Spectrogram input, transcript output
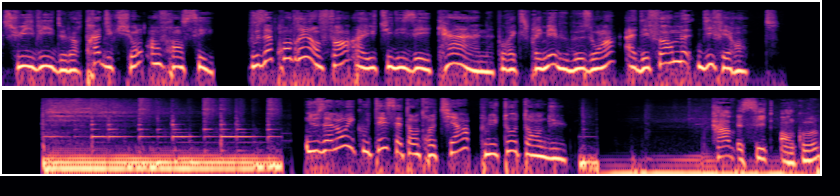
suivis de leur traduction en français. Vous apprendrez enfin à utiliser can pour exprimer le besoin à des formes différentes. Nous allons écouter cet entretien plutôt tendu. Have a seat, uncle.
